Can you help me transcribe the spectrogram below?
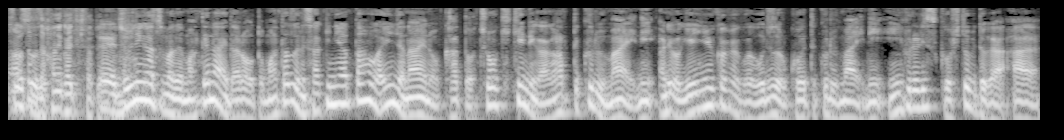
そうそう跳ね返ってきたという、えー、12月まで待てないだろうと、待たずに先にやった方がいいんじゃないのかと、長期金利が上がってくる前に、あるいは原油価格が50ドル超えてくる前に、インフレリスクを人々があ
